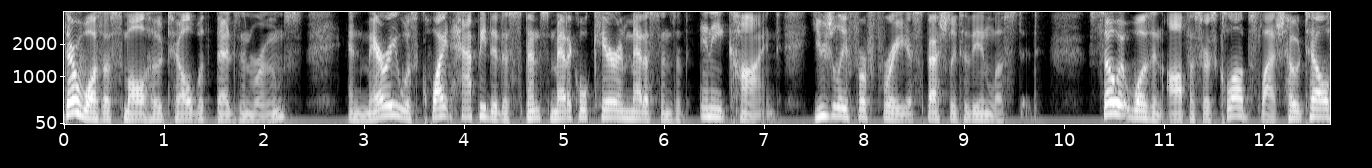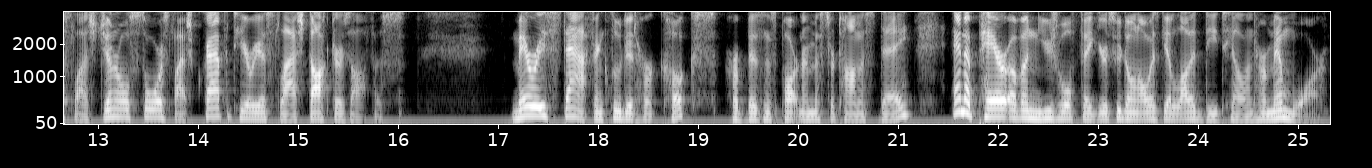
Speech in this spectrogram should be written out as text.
There was a small hotel with beds and rooms, and Mary was quite happy to dispense medical care and medicines of any kind, usually for free, especially to the enlisted. So it was an officers' club slash hotel slash general store slash cafeteria slash doctor's office. Mary's staff included her cooks, her business partner Mr. Thomas Day, and a pair of unusual figures who don't always get a lot of detail in her memoir.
